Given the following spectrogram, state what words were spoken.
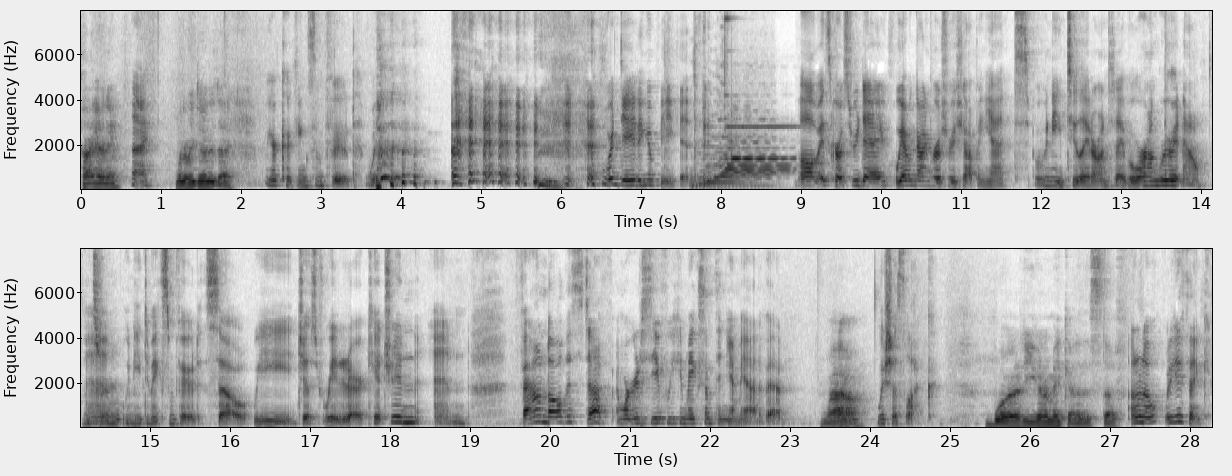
Hi, honey. Hi. What are we doing today? We are cooking some food. With We're dating a vegan. Um, it's grocery day. We haven't gone grocery shopping yet, but we need to later on today. But we're hungry right now, That's and right. we need to make some food. So we just raided our kitchen and found all this stuff, and we're gonna see if we can make something yummy out of it. Wow. Wish us luck. What are you gonna make out of this stuff? I don't know. What do you think?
